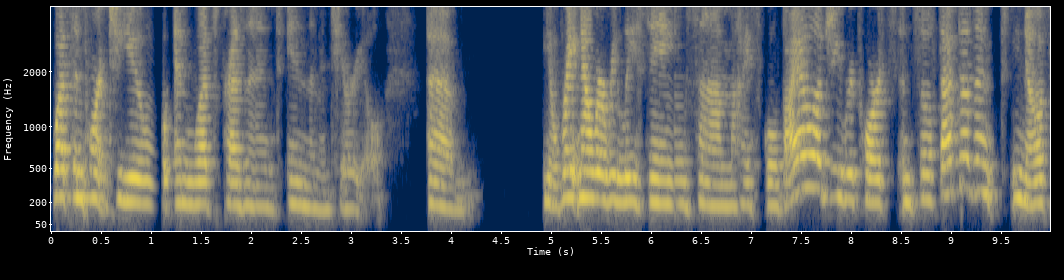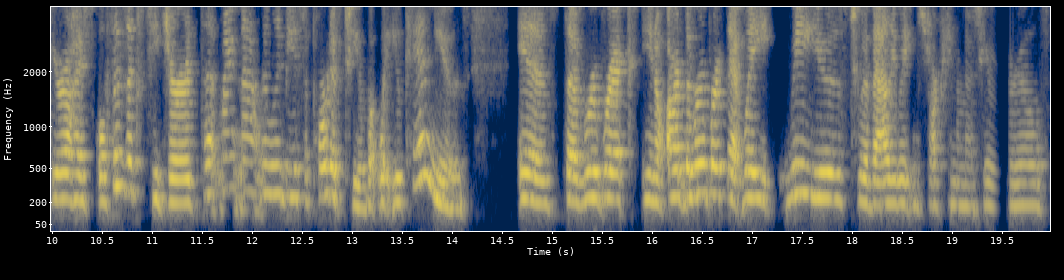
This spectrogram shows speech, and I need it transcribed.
what's important to you and what's present in the material. Um, you know, right now we're releasing some high school biology reports. And so if that doesn't, you know, if you're a high school physics teacher, that might not really be supportive to you. But what you can use is the rubric, you know, our, the rubric that we we use to evaluate instructional materials.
